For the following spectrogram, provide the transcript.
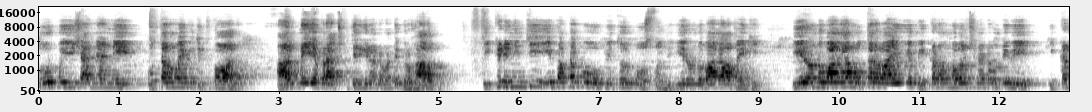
తూర్పు ఈశాన్యాన్ని ఉత్తరం వైపు తిప్పుకోవాలి. ఆగ్నేయ ప్రాచు తిరిగినటువంటి గృహాలకు. ఇక్కడి నుంచి ఈ పక్కకు మీ తూర్పు వస్తుంది ఈ రెండు భాగాల పైకి. ఈ రెండు భాగాలు ఉత్తర వాయువ్యం ఇక్కడ ఉండవలసినటువంటివి ఇక్కడ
